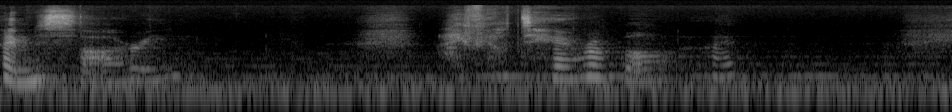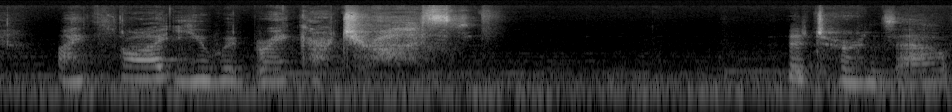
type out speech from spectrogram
I'm sorry. Terrible. I, I thought you would break our trust. But it turns out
